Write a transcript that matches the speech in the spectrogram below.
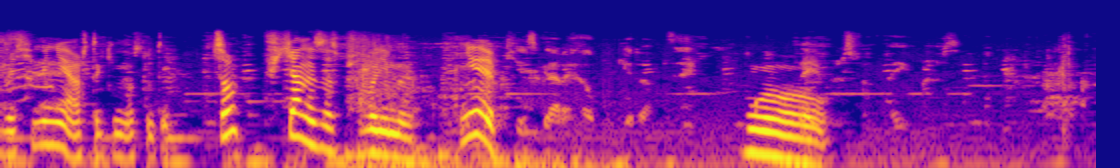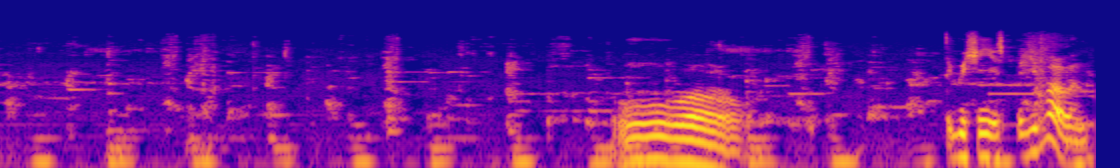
właściwie nie aż taki mocny. Tak. Co? W ścianę zaraz przywalimy. Nie. Wow. Tego się nie spodziewałem.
